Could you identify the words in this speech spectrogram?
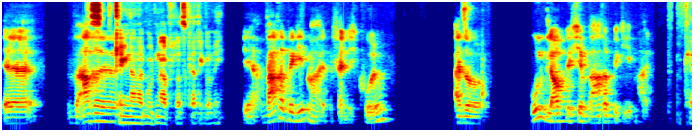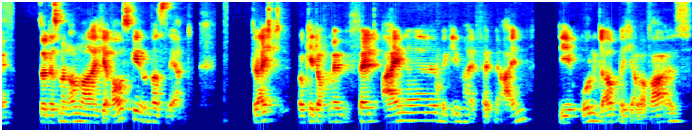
äh, Das wahre, klingt nach einer guten Abschlusskategorie. ja, wahre Begebenheiten fände ich cool. Also unglaubliche wahre Begebenheiten. Okay. So, dass man auch mal hier rausgeht und was lernt. Vielleicht, okay, doch, mir fällt eine Begebenheit fällt mir ein, die unglaublich aber wahr ist.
